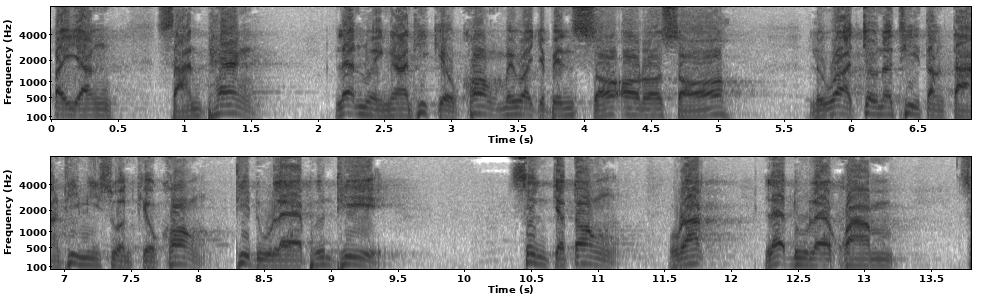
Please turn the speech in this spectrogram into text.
ไปยังศาลแพ่ง และหน่วยงานที่เกี่ยวข้อง ไม่ว่าจะเป็นสอรสหรือว่าเจ้าหน้าที่ต่างๆ ที่มีส่วนเกี่ยวข้อง ที่ดูแลพื้นที่ ซึ่งจะต้องรักและดูแลความส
